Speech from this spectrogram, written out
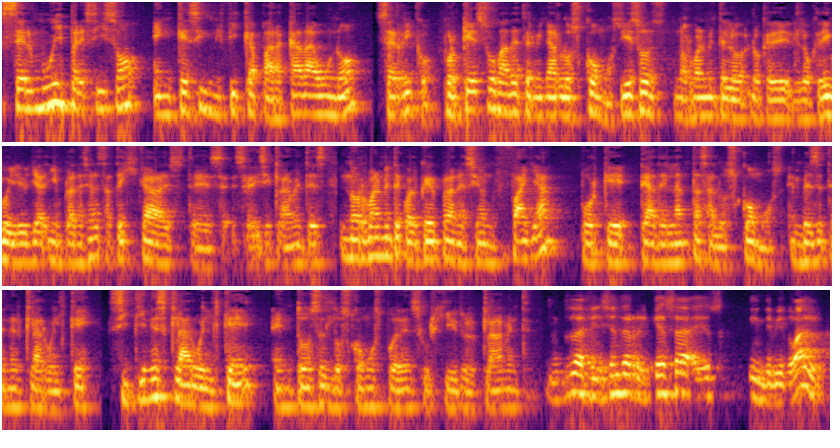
ser muy preciso en qué significa para cada uno ser rico, porque eso va a determinar los cómo. Y eso es normalmente lo, que, lo que digo, y, en planeación estratégica este, se, se dice claramente, es normalmente cualquier planeación falla porque te adelantas a los cómo en vez de tener claro el qué. Si tienes claro el qué, entonces los cómo pueden surgir claramente. Entonces la definición de riqueza es individual,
